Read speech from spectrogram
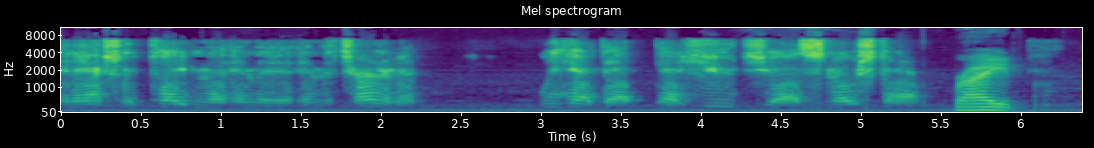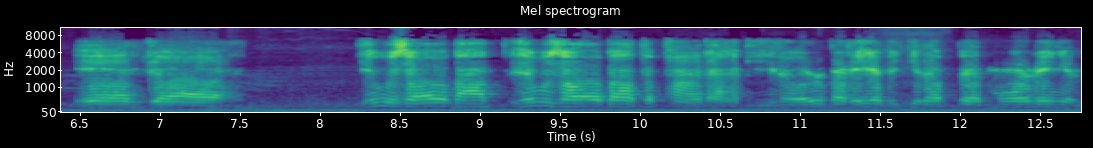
and actually played in the in the in the tournament. We had that that huge uh, snowstorm, Right. and uh, it was all about it was all about the pond hockey. You know, everybody had to get up that morning and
